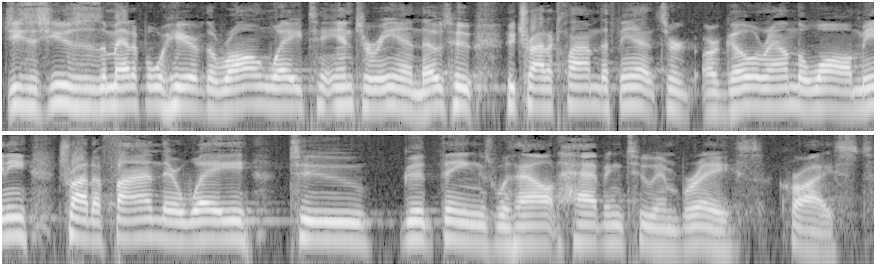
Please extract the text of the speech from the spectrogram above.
Jesus uses a metaphor here of the wrong way to enter in. Those who, who try to climb the fence or, or go around the wall. Many try to find their way to good things without having to embrace Christ.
